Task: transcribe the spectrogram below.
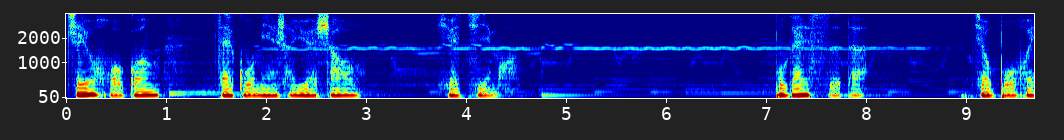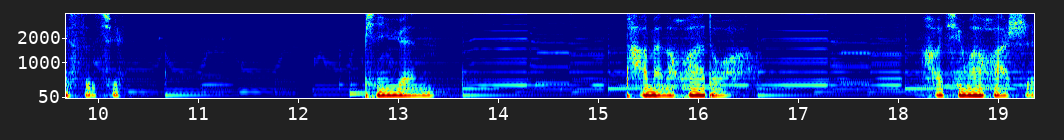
只有火光。在鼓面上越烧越寂寞，不该死的就不会死去。园爬满了花朵和青蛙化石。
